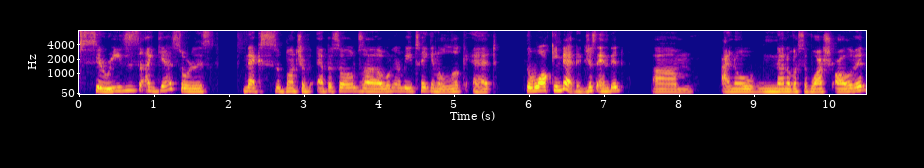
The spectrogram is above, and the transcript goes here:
series, I guess, or this next bunch of episodes, uh, we're going to be taking a look at The Walking Dead. It just ended. Um, I know none of us have watched all of it.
